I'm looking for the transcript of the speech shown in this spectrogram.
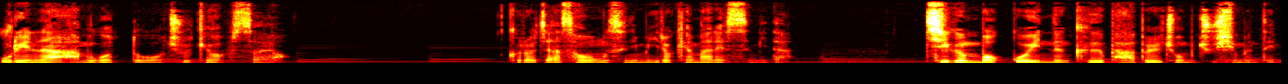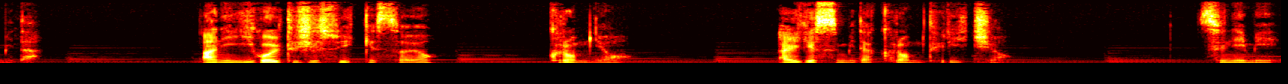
우리는 아무것도 줄 게 없어요. 그러자 서홍 스님이 이렇게 말했습니다. 지금 먹고 있는 그 밥을 좀 주시면 됩니다. 아니, 이걸 드실 수 있겠어요? 그럼요. 알겠습니다. 그럼 드리죠. 스님이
